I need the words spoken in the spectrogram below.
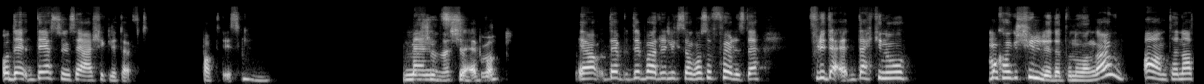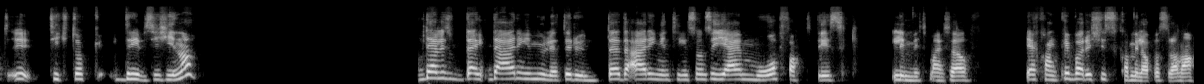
Og det, det syns jeg er skikkelig tøft, faktisk. Det skjønner jeg kjempegodt. Ja, det, det bare liksom Og så føles det Fordi det, det er ikke noe Man kan ikke skylde det på noen gang, annet enn at eh, TikTok drives i Kina. det er, liksom, det, det er ingen muligheter rundt det. Det er ingenting sånn, så jeg må faktisk limit myself. Jeg kan ikke bare kysse Camilla på stranda,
